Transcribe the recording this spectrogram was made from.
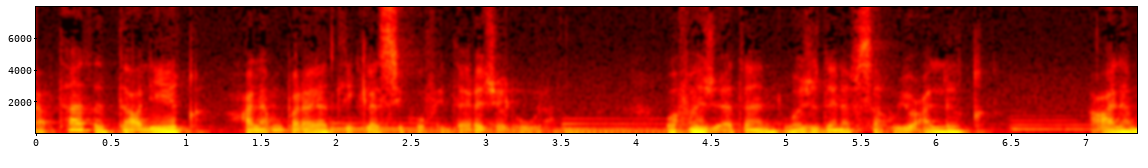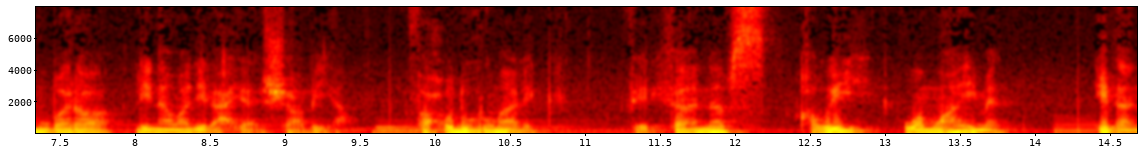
اعتاد التعليق على مباريات الكلاسيكو في الدرجة الأولى وفجأة وجد نفسه يعلق على مباراة لنوادي الأحياء الشعبية. فحضور مالك في رثاء النفس قوي ومهيمن. إذا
